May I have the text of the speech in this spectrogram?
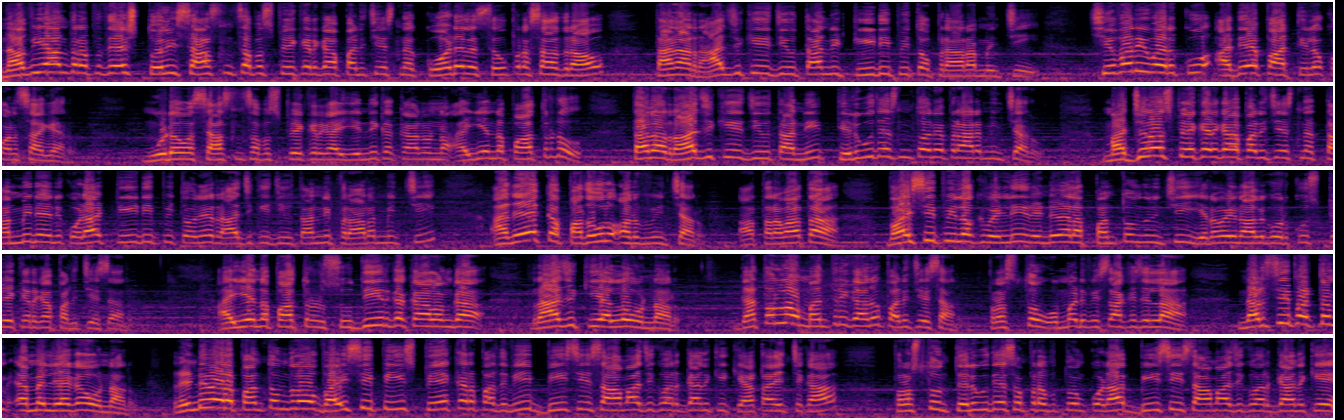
నవ్యాంధ్రప్రదేశ్ తొలి శాసనసభ స్పీకర్గా పనిచేసిన కోడెల శివప్రసాదరావు తన రాజకీయ జీవితాన్ని టీడీపీతో ప్రారంభించి చివరి వరకు అదే పార్టీలో కొనసాగారు. మూడవ శాసనసభ స్పీకర్గా ఎన్నిక కానున్న అయ్యన్న పాత్రుడు తన రాజకీయ జీవితాన్ని తెలుగుదేశంతోనే ప్రారంభించారు. మధ్యలో స్పీకర్గా పనిచేసిన తమ్మినేని కూడా టీడీపీతోనే రాజకీయ జీవితాన్ని ప్రారంభించి అనేక పదవులు అనుభవించారు. ఆ తర్వాత వైసీపీలోకి వెళ్ళి రెండు వేల పంతొమ్మిది నుంచి ఇరవై నాలుగు వరకు స్పీకర్గా పనిచేశారు. అయ్యన్న పాత్రుడు సుదీర్ఘకాలంగా రాజకీయాల్లో ఉన్నారు. గతంలో మంత్రిగాను పనిచేశారు. ప్రస్తుతం ఉమ్మడి విశాఖ జిల్లా నర్సీపట్నం ఎమ్మెల్యేగా ఉన్నారు. రెండు వేల పంతొమ్మిదిలో వైసీపీ స్పీకర్ పదవి బీసీ సామాజిక వర్గానికి కేటాయించగా ప్రస్తుతం తెలుగుదేశం ప్రభుత్వం కూడా బీసీ సామాజిక వర్గానికే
